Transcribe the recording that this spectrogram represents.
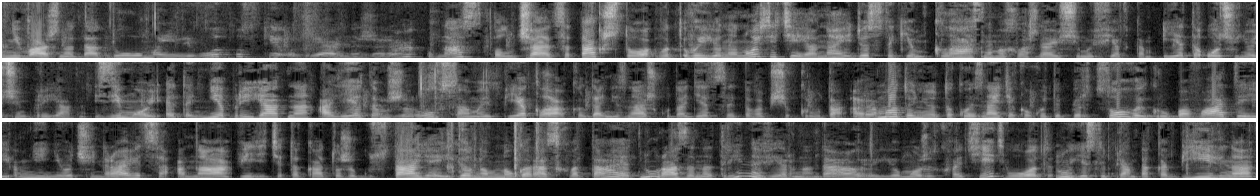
неважно, да, дома или в отпуске, вот реально жара, у нас получается так, что вот вы ее наносите, и она идет с таким классным охлаждающим эффектом. И это очень-очень приятно. Зимой это неприятно, а летом жару, в самое пекло, когда не знаешь, куда деться, это вообще круто. Аромат у нее такой, знаете, какой-то перцовый, грубоватый. Мне не очень нравится. Она, видите, такая тоже густая. Ее на много раз хватает. Ну, раза на три, наверное, да, ее может хватить. Вот, ну, если прям так обильно,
